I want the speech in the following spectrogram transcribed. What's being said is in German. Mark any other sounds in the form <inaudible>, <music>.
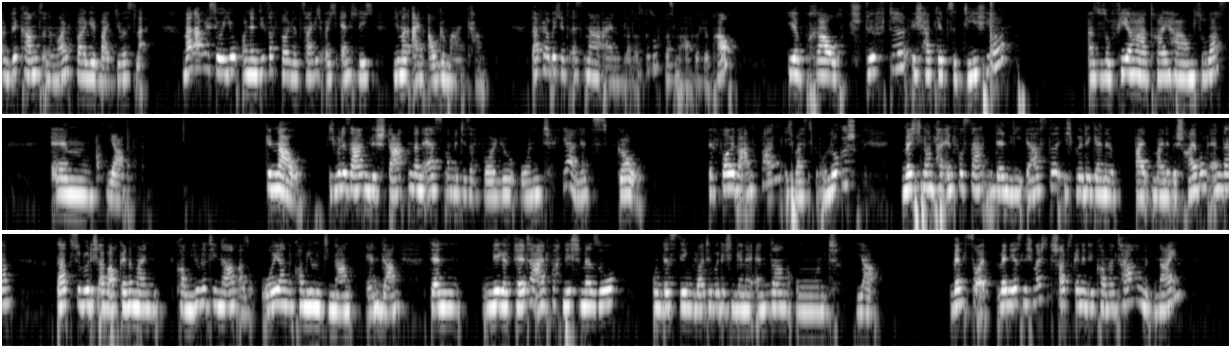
und willkommen zu einer neuen Folge bei Yours Life. Mein Name ist Jojo und in dieser Folge zeige ich euch endlich, wie man ein Auge malen kann. Dafür habe ich jetzt erstmal ein Blatt ausgesucht, was man auch dafür braucht. Ihr braucht Stifte. Ich habe jetzt die hier. Also so 4H, 3H und sowas. Ähm, ja. Genau. Ich würde sagen, wir starten dann erstmal mit dieser Folge und ja, let's go. Bevor wir anfangen, ich weiß, ich bin unlogisch, möchte ich noch ein paar Infos sagen, denn die erste, ich würde gerne bald meine Beschreibung ändern. Dazu würde ich aber auch gerne meinen Community-Namen, also euren Community-Namen ändern, denn mir gefällt er einfach nicht mehr so und deswegen, Leute, würde ich ihn gerne ändern und ja. Wenn's, wenn ihr es nicht möchtet, schreibt es gerne in die Kommentare mit Nein.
